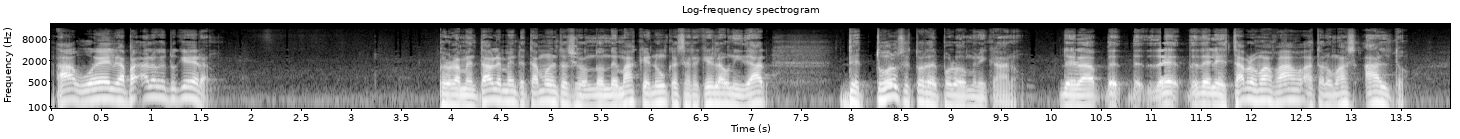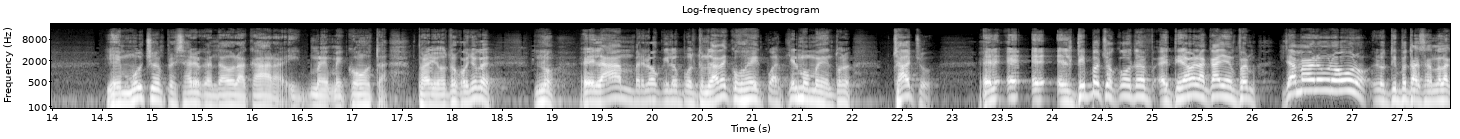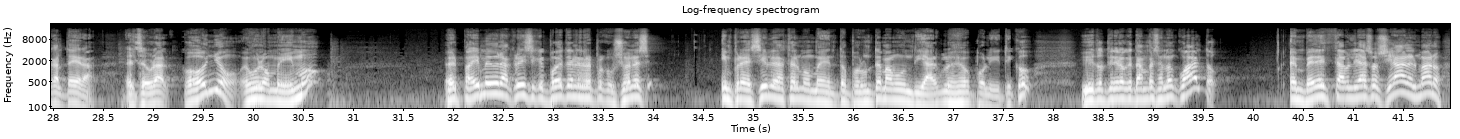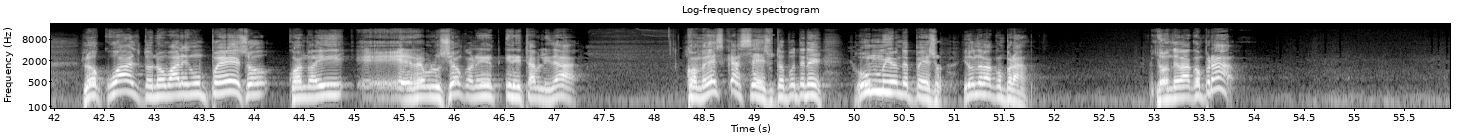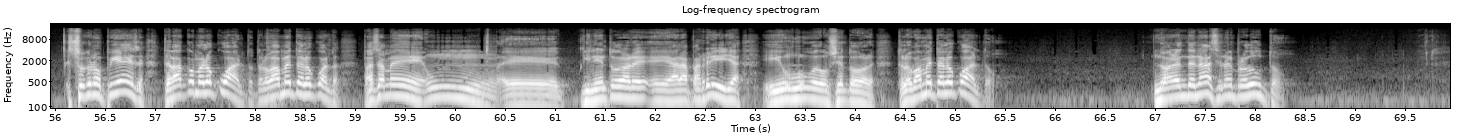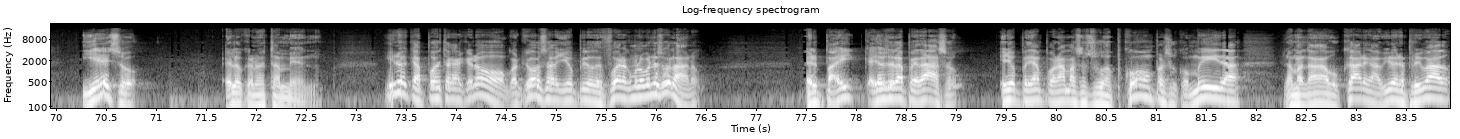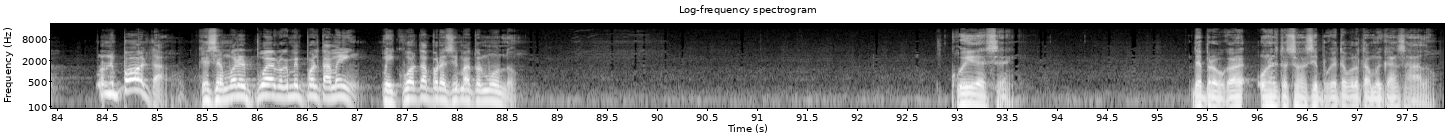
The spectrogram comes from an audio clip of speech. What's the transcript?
Ah, huelga, haz lo que tú quieras. Pero lamentablemente estamos en una situación donde más que nunca se requiere la unidad de todos los sectores del pueblo dominicano. De la, de, de, desde el establo más bajo hasta lo más alto. Y hay muchos empresarios que han dado la cara y me, me consta. Pero hay otros coño que, no, el hambre, loco, y la oportunidad de coger cualquier momento. Chacho, el, el, el, el tipo chocó, eh, tirado en la calle enfermo. Llámame al 111 y los tipos están sacando la cartera, el celular. Coño, es lo mismo. El país me dio una crisis que puede tener repercusiones impredecibles hasta el momento por un tema mundial, geopolítico, y estos tienen que están pensando en cuarto. En vez de estabilidad social, hermano. Los cuartos no valen un peso cuando hay eh, revolución, cuando hay inestabilidad. Cuando hay escasez, usted puede tener un millón de pesos. ¿Y dónde va a comprar? ¿Dónde va a comprar? Eso que no piensa. Te va a comer los cuartos, te lo va a meter los cuartos. Pásame un eh, 500 dólares eh, a la parrilla y un jugo de 200 dólares. ¿Te lo va a meter los cuartos? No hablen de nada si no hay producto. Y eso es lo que no están viendo. Y no es que apuestan a que no, cualquier cosa yo pido de fuera, como los venezolanos. El país, que ellos se la pedazo, ellos pedían por Amazon sus compras, su comida, la mandaban a buscar en aviones privados. No le importa. Que se muere el pueblo, ¿qué me importa a mí? Me cortan por encima de todo el mundo. Cuídense de provocar una situación así porque este pueblo está muy cansado.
